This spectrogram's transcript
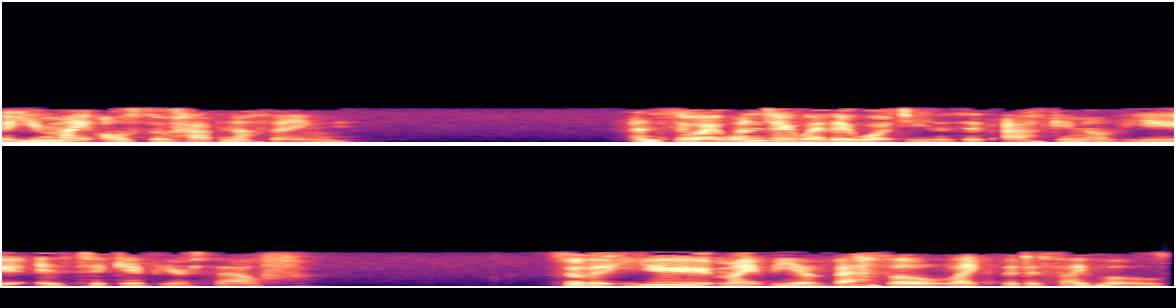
But you might also have nothing. And so I wonder whether what Jesus is asking of you is to give yourself. So that you might be a vessel like the disciples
